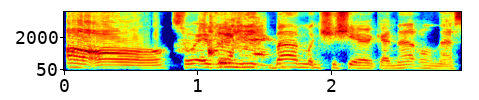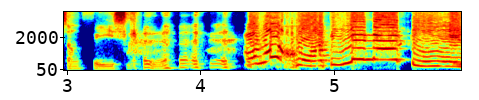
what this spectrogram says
Oo. So every Ayan. week ba mag-share ka na kung nasang face ka na? Ewan ko, tingnan natin.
